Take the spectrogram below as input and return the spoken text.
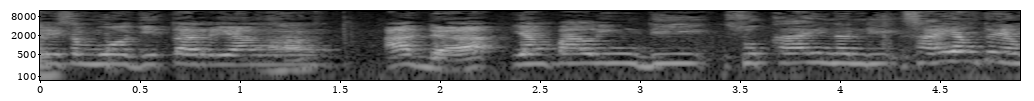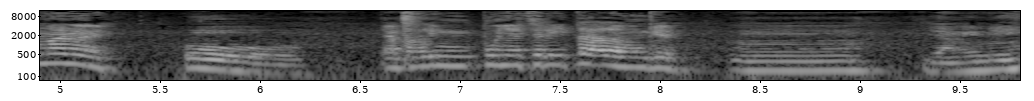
dari semua gitar yang ada, yang paling disukain dan disayang tuh yang mana nih? Oh, yang paling punya cerita lah mungkin. Hmm, yang ini,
